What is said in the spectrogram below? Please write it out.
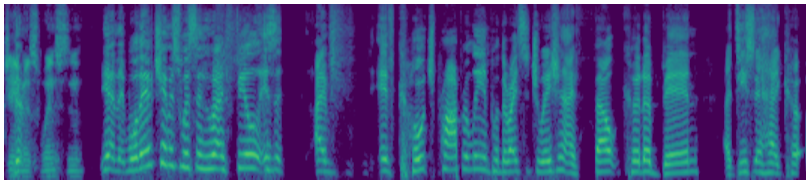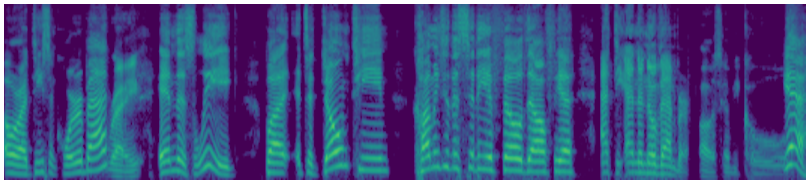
Jameis Winston. Yeah, they, well, they have Jameis Winston, who I feel is a, I've if coached properly and put in the right situation, I felt could have been a decent head co- or a decent quarterback Right. in this league. But it's a dome team coming to the city of Philadelphia at the end of November. Oh, it's gonna be cool. Yeah,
